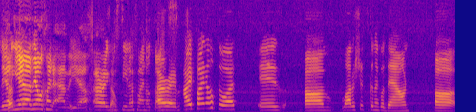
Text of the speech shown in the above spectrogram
they, yeah, they all kind of have it. Yeah. All right, So. Christina, final thoughts. All right, my final thought is um, a lot of shit's gonna go down. Uh,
